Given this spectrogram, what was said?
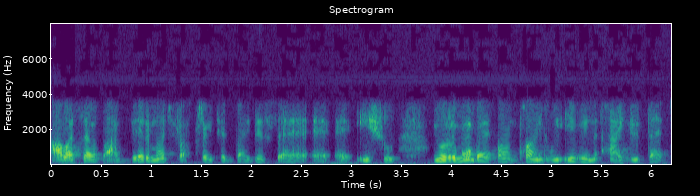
ourselves are very much frustrated by this uh, uh, uh, issue. You remember at one point we even argued that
